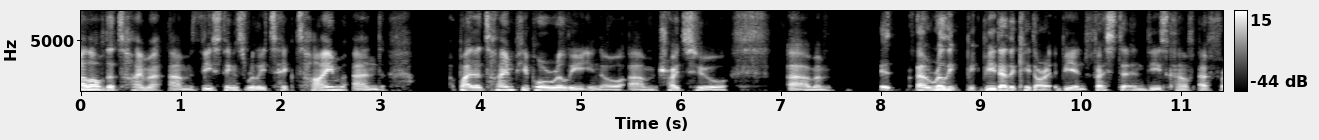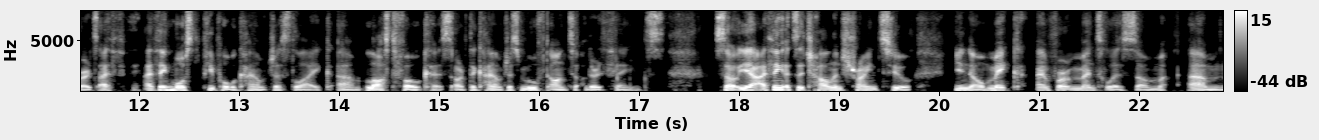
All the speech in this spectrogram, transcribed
a lot of mm. the time, um these things really take time and by the time people really, you know, um, try to um, it, uh, really be, be dedicated or be invested in these kind of efforts, I th I think most people will kind of just like um, lost focus or they kind of just moved on to other things. So yeah, I think it's a challenge trying to, you know, make environmentalism um,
